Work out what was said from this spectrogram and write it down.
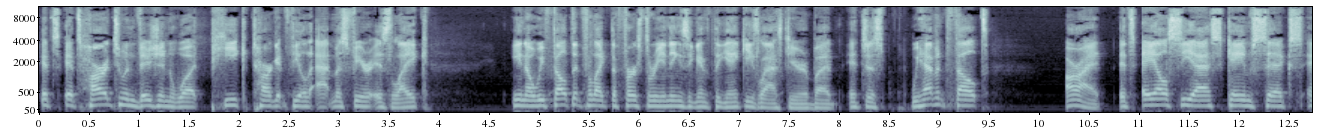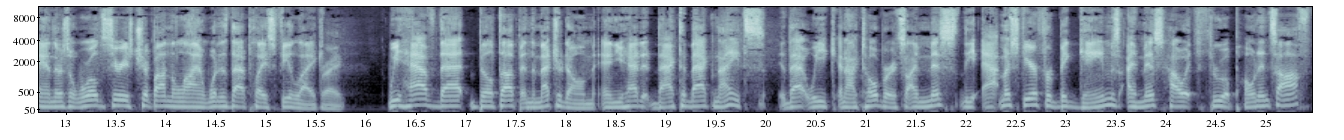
it's, it's hard to envision what peak Target Field atmosphere is like. You know, we felt it for like the first three innings against the Yankees last year, but it just, we haven't felt all right, it's ALCS game six, and there's a World Series trip on the line. What does that place feel like? Right. We have that built up in the Metrodome, and you had it back to back nights that week in October. So I miss the atmosphere for big games. I miss how it threw opponents off,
